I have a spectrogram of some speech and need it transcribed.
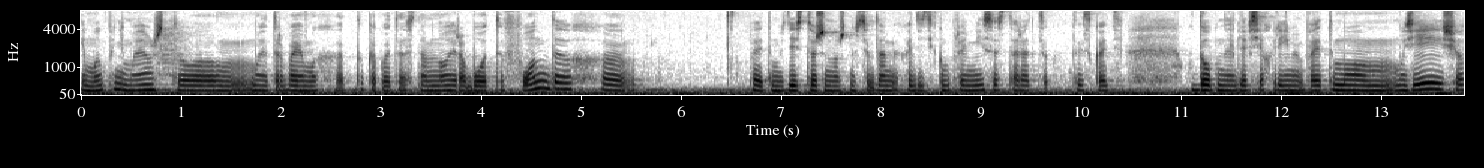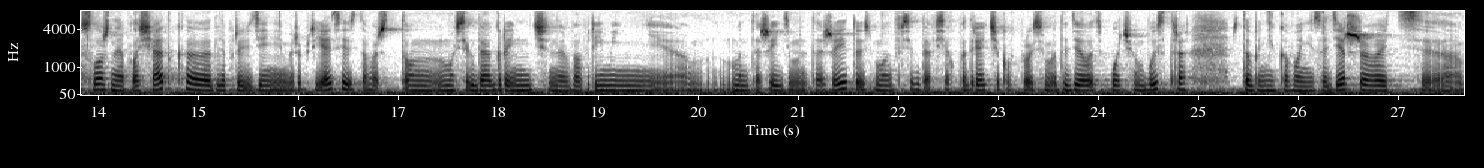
И мы понимаем, что мы отрываем их от какой-то основной работы в фондах, поэтому здесь тоже нужно всегда находить компромиссы, стараться как-то искать удобное для всех время. Поэтому музей еще сложная площадка для проведения мероприятий из-за того, что он, мы всегда ограничены во времени монтажей и демонтажей. То есть мы всегда всех подрядчиков просим это делать очень быстро, чтобы никого не задерживать э,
